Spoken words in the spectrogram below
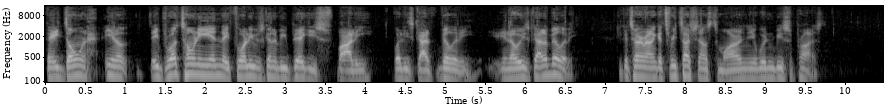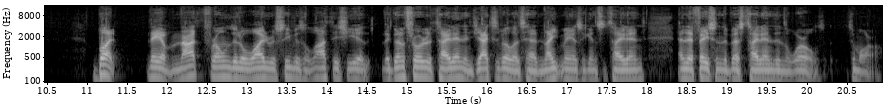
They don't, you know, they brought Toney in. They thought he was going to be big. He's spotty, but he's got ability. You know, he's got ability. He could turn around and get three touchdowns tomorrow, and you wouldn't be surprised. But they have not thrown to the wide receivers a lot this year. They're going to throw to the tight end, and Jacksonville has had nightmares against the tight end, and they're facing the best tight end in the world tomorrow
